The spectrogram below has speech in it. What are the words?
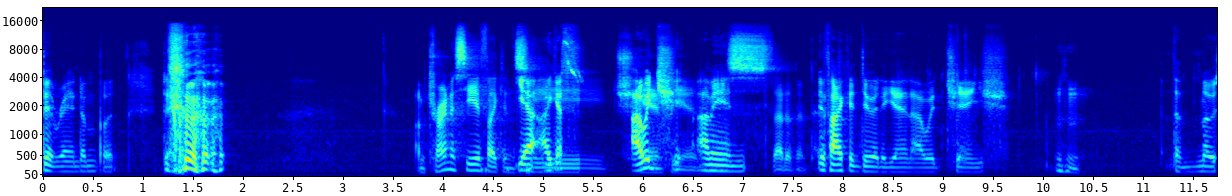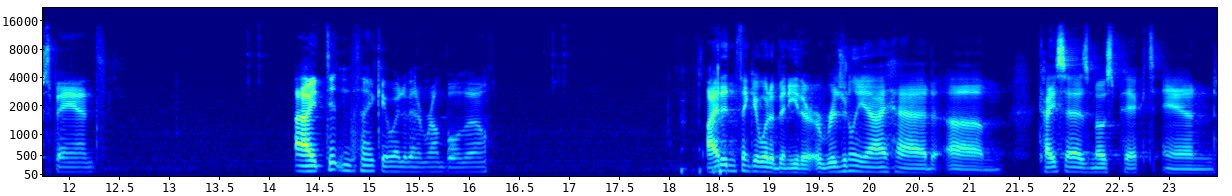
Bit random, but I'm trying to see if I can Yeah, see I guess I would ch- I mean, champions that have been picked. if I could do it again, I would change Mhm. the most banned. I didn't think it would have been Rumble though. I didn't think it would have been either. Originally, I had um, Kai'Sa as most picked and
